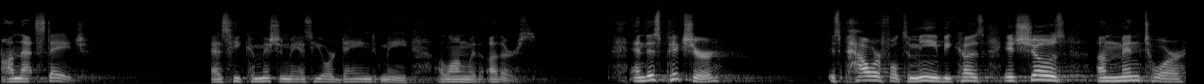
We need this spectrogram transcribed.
on that stage as he commissioned me, as he ordained me, along with others. And this picture is powerful to me because it shows a mentor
